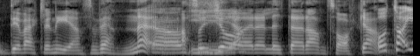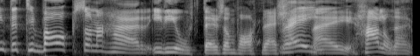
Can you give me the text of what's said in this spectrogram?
det verkligen är ens vänner. Ja. Alltså Ja. gör en liten rannsakan. Och ta inte tillbaka såna här idioter som partners. Nej. Nej. Hallå. Nej.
